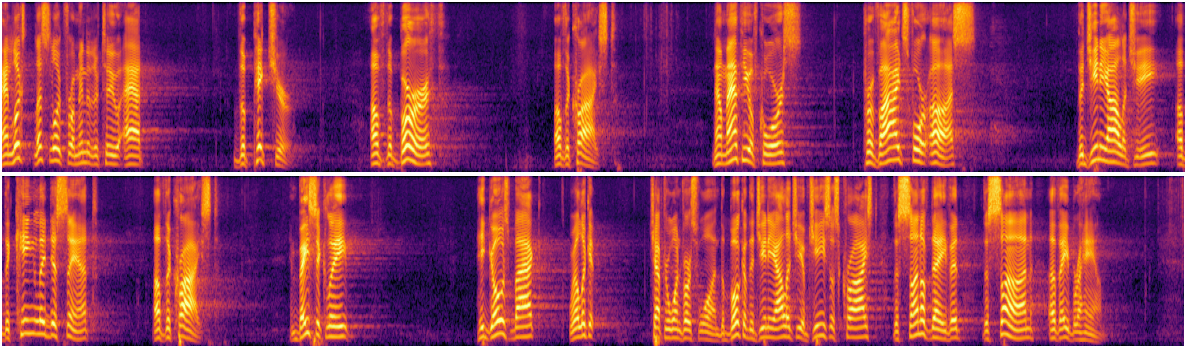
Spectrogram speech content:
And look, let's look for a minute or two at the picture of the birth of the Christ. Now, Matthew, of course, provides for us the genealogy of the kingly descent of the Christ. And basically, he goes back, well, look at chapter 1, verse 1. The book of the genealogy of Jesus Christ, the son of David, the son of Abraham.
